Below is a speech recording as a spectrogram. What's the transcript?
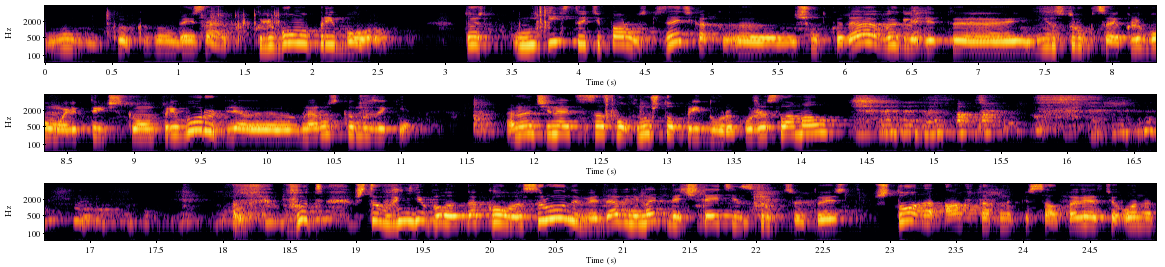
Ну, к, не знаю, к любому прибору. То есть не действуйте по-русски. Знаете, как э, шутка да, выглядит э, инструкция к любому электрическому прибору для, э, на русском языке? Она начинается со слов, ну что, придурок, уже сломал? Вот, чтобы не было такого с рунами, да, внимательно читайте инструкцию, то есть что автор написал. Поверьте, он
